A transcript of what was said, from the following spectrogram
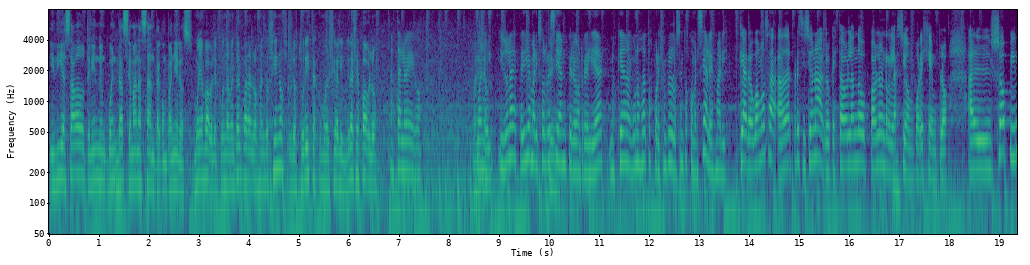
y día sábado, teniendo en cuenta Semana Santa, compañeros. Muy amable, fundamental para los mendocinos y los turistas, como decía Alín. Gracias, Pablo. Hasta luego. Marisol. Bueno, y yo la despedí a Marisol Sí. recién, pero en realidad nos quedan algunos datos, por ejemplo, de los centros comerciales, Mari. Claro, vamos a, a dar precisión a lo que estaba hablando Pablo en relación, por ejemplo, al shopping,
